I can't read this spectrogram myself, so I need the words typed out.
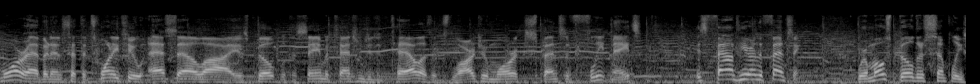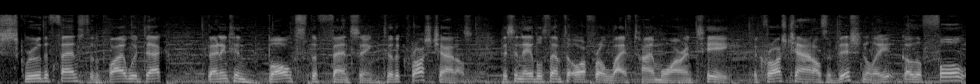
More evidence that the 22 SLI is built with the same attention to detail as its larger, more expensive fleet mates is found here in the fencing. Where most builders simply screw the fence to the plywood deck, Bennington bolts the fencing to the cross channels. This enables them to offer a lifetime warranty. The cross channels, additionally, go the full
